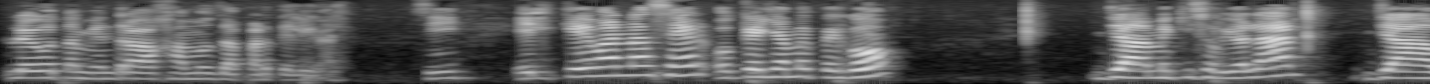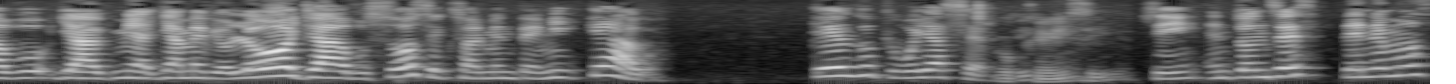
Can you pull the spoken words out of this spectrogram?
luego también trabajamos la parte legal, ¿sí? El qué van a hacer, ok, ya me pegó, ya me quiso violar, ya, ya, me- ya me violó, ya abusó sexualmente de mí, ¿qué hago? ¿Qué es lo que voy a hacer? Ok. Sí. ¿sí? Entonces, tenemos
